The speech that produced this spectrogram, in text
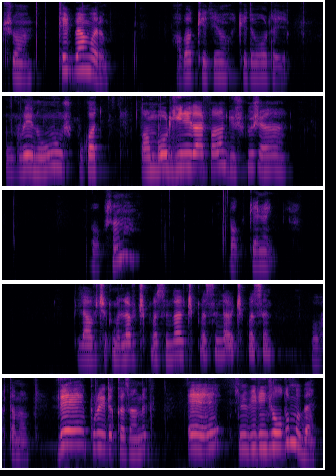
Şu an. Tek ben varım. Ha bak kedim, kedim oradaydı. Buraya ne olmuş? Bu kadar Lamborghini'ler falan düşmüş ha. Baksana. Bak gene lav çıkma, lav çıkmasın, lav çıkmasın, lav çıkmasın. Oh tamam. Ve burayı da kazandık. E şimdi birinci oldum mu ben?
